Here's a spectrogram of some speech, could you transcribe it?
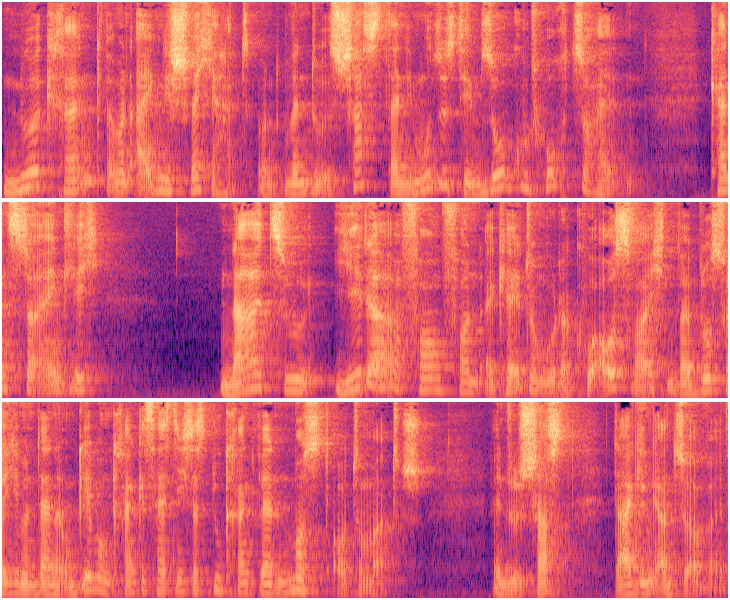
nur krank, wenn man eigene Schwäche hat. Und wenn du es schaffst, dein Immunsystem so gut hochzuhalten, kannst du eigentlich nahezu jeder Form von Erkältung oder Co. ausweichen, weil bloß weil jemand in deiner Umgebung krank ist, heißt nicht, dass du krank werden musst automatisch. Wenn du es schaffst, dagegen anzuarbeiten.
